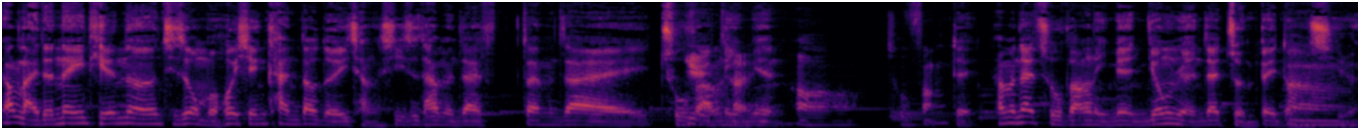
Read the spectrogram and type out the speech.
要来的那一天呢，其实我们会先看到的一场戏是他们在他们在厨房里面哦，厨房对，他们在厨房里面，佣人在准备东西了。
